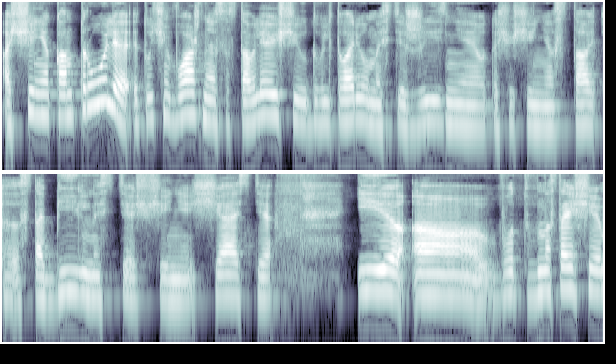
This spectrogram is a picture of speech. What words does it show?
Ощущение контроля – это очень важная составляющая удовлетворенности жизни, вот ощущение ста- э, стабильности, ощущение счастья. И а, вот в настоящее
